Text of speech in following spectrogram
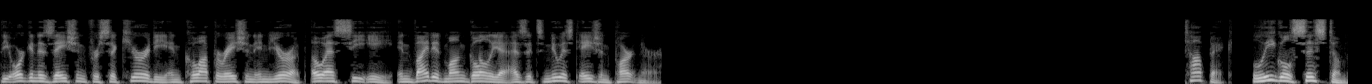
the Organization for Security and Cooperation in Europe OSCE invited Mongolia as its newest Asian partner. Legal system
